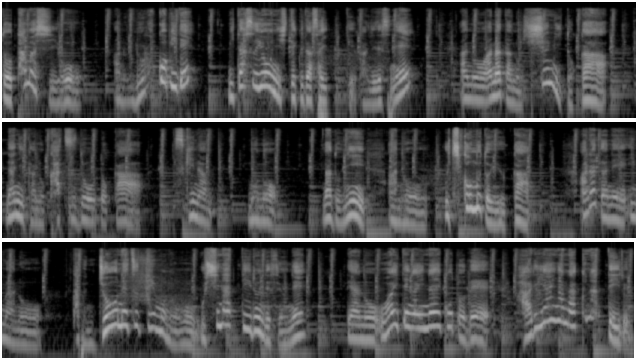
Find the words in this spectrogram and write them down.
と魂をあの喜びで満たすようにしてくださいっていう感じですね。あのあなたの趣味とか何かの活動とか好きなものなどにあの打ち込むというかあなたね今の多分情熱っていうものを失っているんですよね。であのお相手がいないことで張り合いがなくなっているっ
